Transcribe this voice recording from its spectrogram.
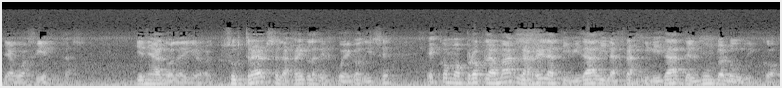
de aguafiestas, tiene algo de agroico. Sustraerse las reglas del juego, dice, es como proclamar la relatividad y la fragilidad del mundo lúdico.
